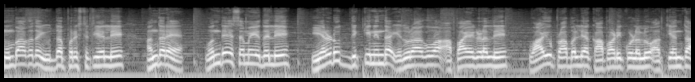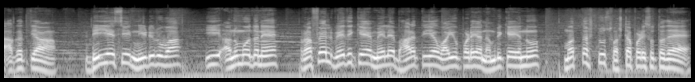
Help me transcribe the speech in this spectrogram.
ಮುಂಭಾಗದ ಯುದ್ಧ ಪರಿಸ್ಥಿತಿಯಲ್ಲಿ, ಅಂದರೆ ಒಂದೇ ಸಮಯದಲ್ಲಿ ಎರಡು ದಿಕ್ಕಿನಿಂದ ಎದುರಾಗುವ ಅಪಾಯಗಳಲ್ಲಿ ವಾಯು ಪ್ರಾಬಲ್ಯ ಕಾಪಾಡಿಕೊಳ್ಳಲು ಅತ್ಯಂತ ಅಗತ್ಯ. ಡಿಎಸಿ ನೀಡಿರುವ ಈ ಅನುಮೋದನೆ ರಫೇಲ್ ವೇದಿಕೆಯ ಮೇಲೆ ಭಾರತೀಯ ವಾಯುಪಡೆಯ ನಂಬಿಕೆಯನ್ನು ಮತ್ತಷ್ಟು ಸ್ಪಷ್ಟಪಡಿಸುತ್ತದೆ.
